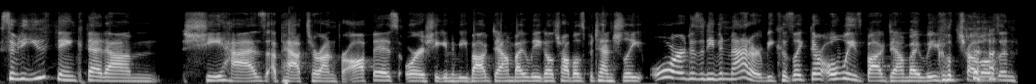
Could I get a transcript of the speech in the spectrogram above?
so, do you think that um, she has a path to run for office or is she going to be bogged down by legal troubles potentially or does it even matter? Because like they're always bogged down by legal troubles and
